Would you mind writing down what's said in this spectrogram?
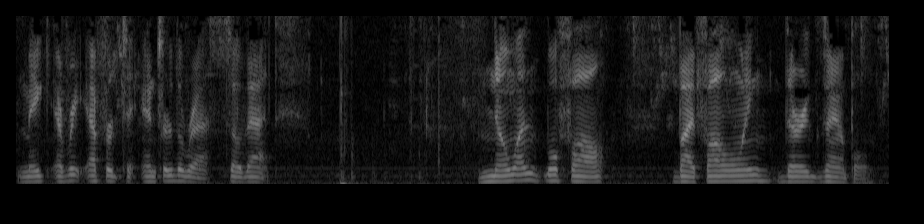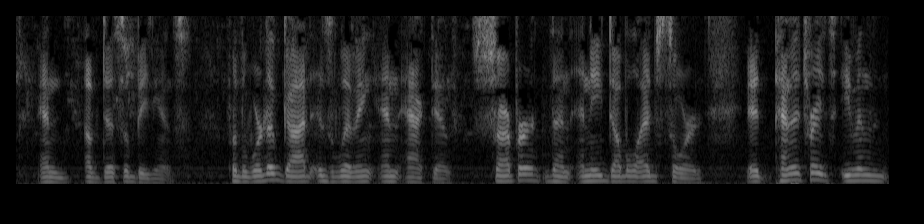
make every effort to enter the rest, so that no one will fall by following their example and of disobedience. For the word of God is living and active, sharper than any double edged sword. It penetrates even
